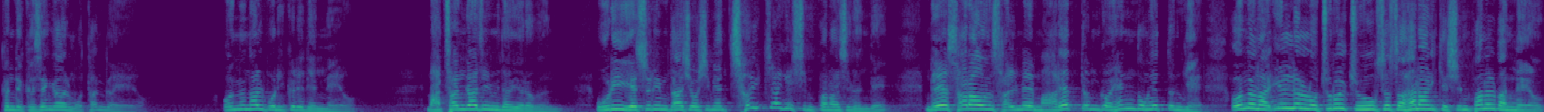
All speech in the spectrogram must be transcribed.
근데 그 생각을 못 한 거예요. 어느 날 보니 그래 됐네요. 마찬가지입니다, 여러분. 우리 예수님 다시 오시면 철저하게 심판하시는데 내 살아온 삶에 말했던 거, 행동했던 게 어느 날 일렬로 줄을 쭉 서서 하나님께 심판을 받네요.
